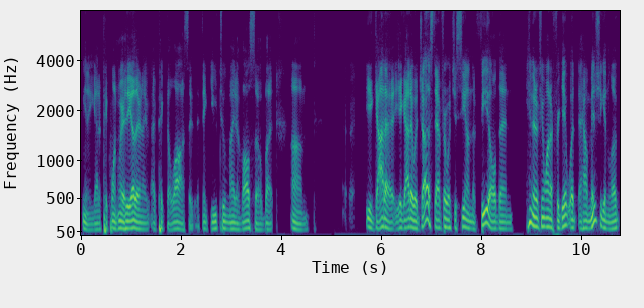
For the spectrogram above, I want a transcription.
you know you got to pick one way or the other, and I, I picked a loss. I, I, think you two might have also, but um, you gotta you gotta adjust after what you see on the field, and even if you want to forget what how Michigan looked,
